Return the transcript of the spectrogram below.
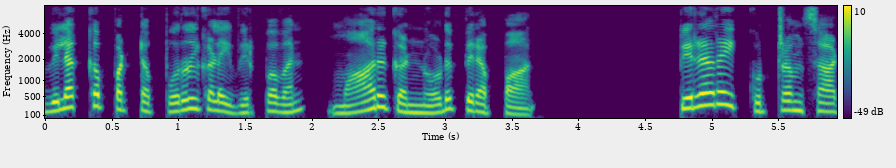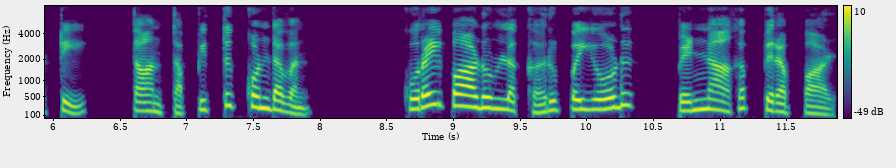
விலக்கப்பட்ட பொருள்களை விற்பவன் மாறுகண்ணோடு பிறப்பான். பிறரைக் குற்றம் சாட்டி தான் தப்பித்துக் கொண்டவன். குறைபாடுள்ள கருப்பையோடு பெண்ணாகப் பிறப்பாள்.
